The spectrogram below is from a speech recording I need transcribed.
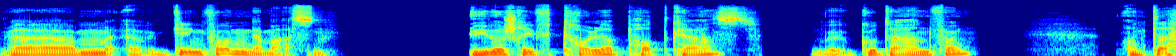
ähm, ging folgendermaßen. Überschrift toller Podcast, guter Anfang. Und da,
